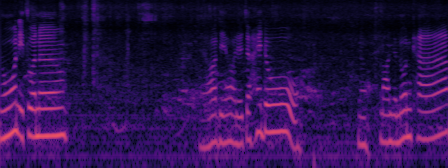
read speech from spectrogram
นู้นอีกตัวหนึ่งเดี๋ยวเดี๋ยวเดี๋ยวจะให้ดูนู่นนอนอยู่นู่นครับ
